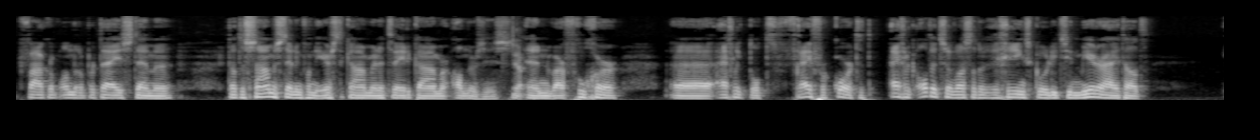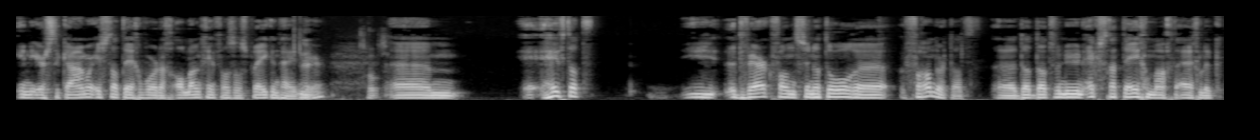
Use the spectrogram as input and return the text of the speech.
vaker op andere partijen stemmen, dat de samenstelling van de Eerste Kamer en de Tweede Kamer anders is. Ja. En waar vroeger eh, eigenlijk tot vrij voor kort het eigenlijk altijd zo was dat een regeringscoalitie een meerderheid had in de Eerste Kamer, is dat tegenwoordig al lang geen vanzelfsprekendheid Nee. meer. Ehm, heeft dat het werk van senatoren verandert dat? Eh, dat? Dat we nu een extra tegenmacht eigenlijk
